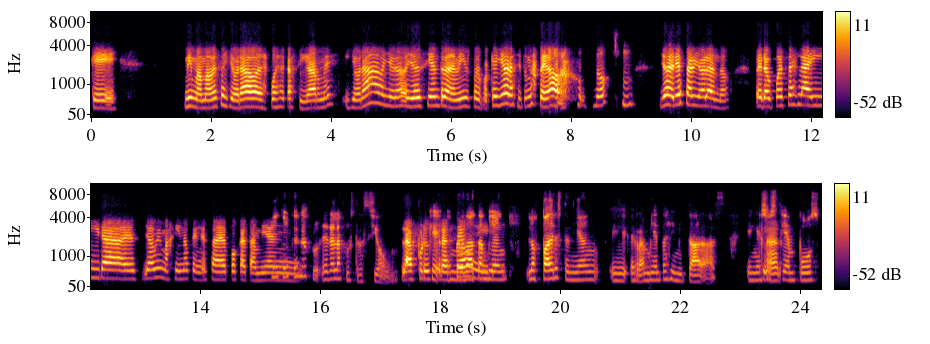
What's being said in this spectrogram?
que mi mamá a veces lloraba después de castigarme y lloraba, lloraba. Yo decía, entra de mí, pero ¿por qué lloras si tú me has pegado? ¿No? Yo debería estar llorando pero pues es la ira, es, yo me imagino que en esa época también... Yo creo que era la frustración. La frustración. en verdad también los padres tenían eh, herramientas limitadas. En esos tiempos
